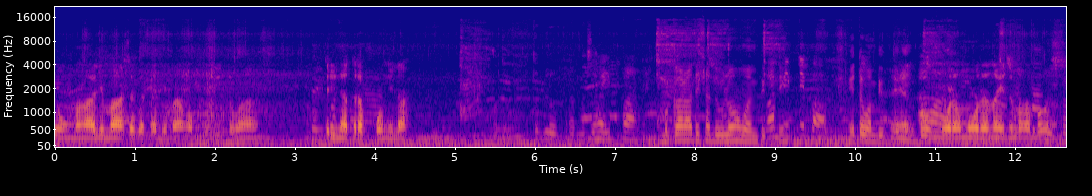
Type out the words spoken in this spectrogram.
Yung mga alimasag at alimango po dito, ah, trinatrap po nila. Ito blue crab, masuhay pa. Magkano natin sa dulo? 150? 150 po. Ito 150 rin. Ayan po, murang-mura na ito mga boss.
